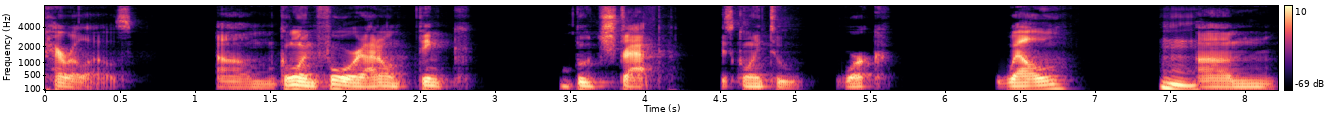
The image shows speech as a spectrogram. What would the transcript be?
Parallels. Um, going forward, I don't think Bootstrap is going to work well. Hmm. Um,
